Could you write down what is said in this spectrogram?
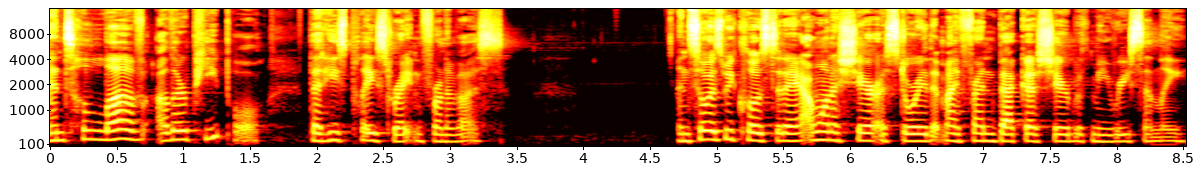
and to love other people that He's placed right in front of us? And so, as we close today, I want to share a story that my friend Becca shared with me recently.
